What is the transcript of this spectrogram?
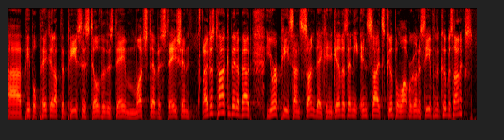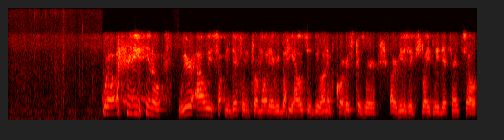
Uh, people picking up the pieces still to this day, much devastation. Uh, just talk a bit about your piece on Sunday. Can you give us any inside scoop on what we're going to see from the Kubasonics? Well, you know, we're always something different from what everybody else is doing, of course, because we're our music's slightly different. So,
